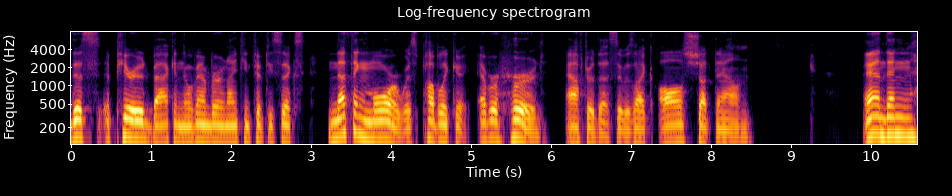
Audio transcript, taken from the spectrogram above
this appeared back in November 1956. Nothing more was public ever heard after this. It was like all shut down. And then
